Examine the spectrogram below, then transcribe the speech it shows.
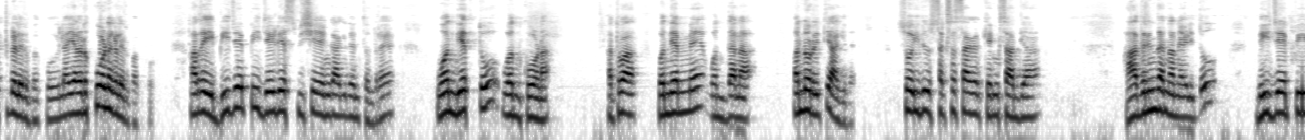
ಎತ್ತುಗಳಿರಬೇಕು, ಇಲ್ಲ ಎರಡು ಕೋಣಗಳಿರಬೇಕು. ಆದರೆ ಈ B J P J D S ವಿಷಯ ಹೆಂಗಾಗಿದೆ ಅಂತಂದರೆ, ಒಂದು ಎತ್ತು, ಒಂದು ಕೋಣ. ಅಥವಾ ಒಂದು ಎಮ್ಮೆ ಒಂದು ದನ ಅನ್ನೋ ರೀತಿ ಆಗಿದೆ. ಸೊ ಇದು ಸಕ್ಸಸ್ ಆಗಕ್ಕೆ ಹೆಂಗೆ ಸಾಧ್ಯ? ಆದ್ದರಿಂದ ನಾನು ಹೇಳಿದ್ದು B J P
